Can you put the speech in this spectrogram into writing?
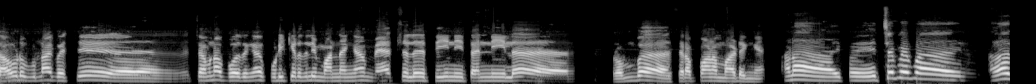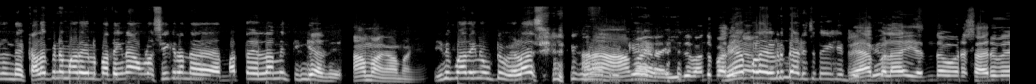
தவிடு புண்ணாக்கு வச்சு வச்சோம்னா போதுங்க. குடிக்கிறதுலயும் மண்ணுங்க மேய்ச்சல் தீனி தண்ணியில ரொம்ப சிறப்பான மாடுங்க. ஆனா இப்ப எச்சப்பே அதாவது இந்த கலப்பின மாடுகள் பாத்தீங்கன்னா அவ்வளவு சீக்கிரம் அந்த மத்த எல்லாமே திங்காது. ஆமாங்க ஆமாங்க. இது பாத்தீங்கன்னா விட்டு விளாசி இது வந்து வேப்பலையில இருந்து அடிச்சு தூக்கிட்டு. வேப்பல எந்த ஒரு சருவு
